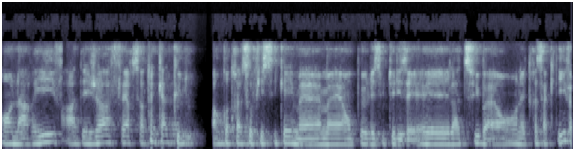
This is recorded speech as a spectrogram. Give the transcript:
on arrive à déjà faire certains calculs. Encore très sophistiqués, mais, mais on peut les utiliser. Et là-dessus, ben, on est très actif.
